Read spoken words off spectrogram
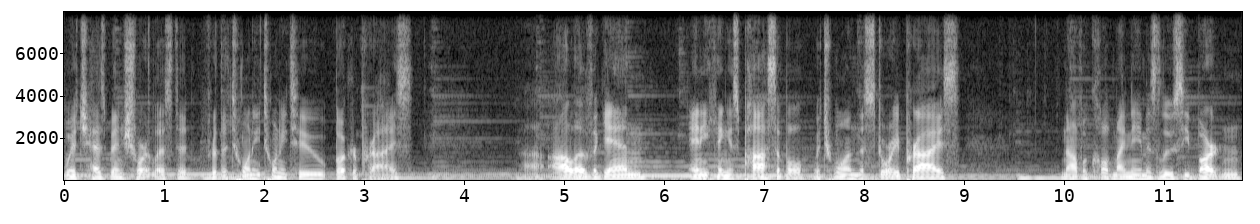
which has been shortlisted for the 2022 Booker Prize, Uh, Olive again, Anything is Possible, which won the Story Prize. A novel called My Name is Lucy Barton.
